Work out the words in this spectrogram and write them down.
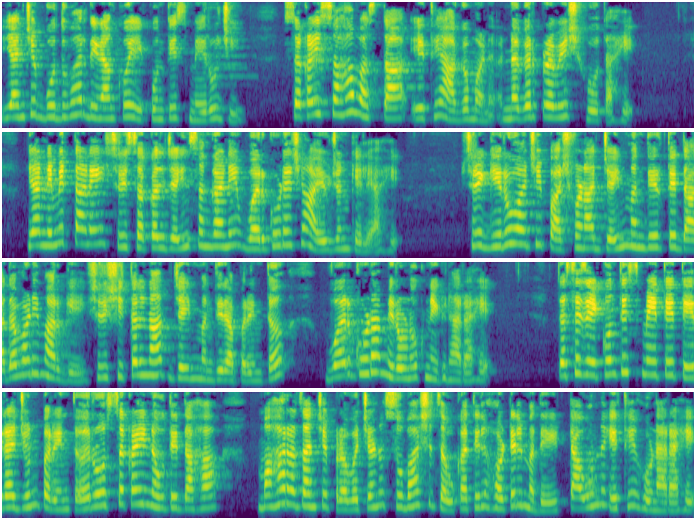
यांचे बुधवार दिनांक एकोणतीस मे रोजी सकाळी सहा वाजता येथे आगमन नगरप्रवेश होत आहे. या निमित्ताने श्री सकल जैन संघाने वरघोड्याचे आयोजन केले आहे. श्री गिरुवाजी पार्श्वनाथ जैन मंदिर ते दादावाडी मार्गे श्री शीतलनाथ जैन मंदिरापर्यंत वरघोडा मिरवणूक निघणार आहे. तसेच एकोणतीस मे ते तेरा जूनपर्यंत रोज सकाळी नऊ ते दहा महाराजांचे प्रवचन सुभाष चौकातील हॉटेलमध्ये टाऊन येथे होणार आहे.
